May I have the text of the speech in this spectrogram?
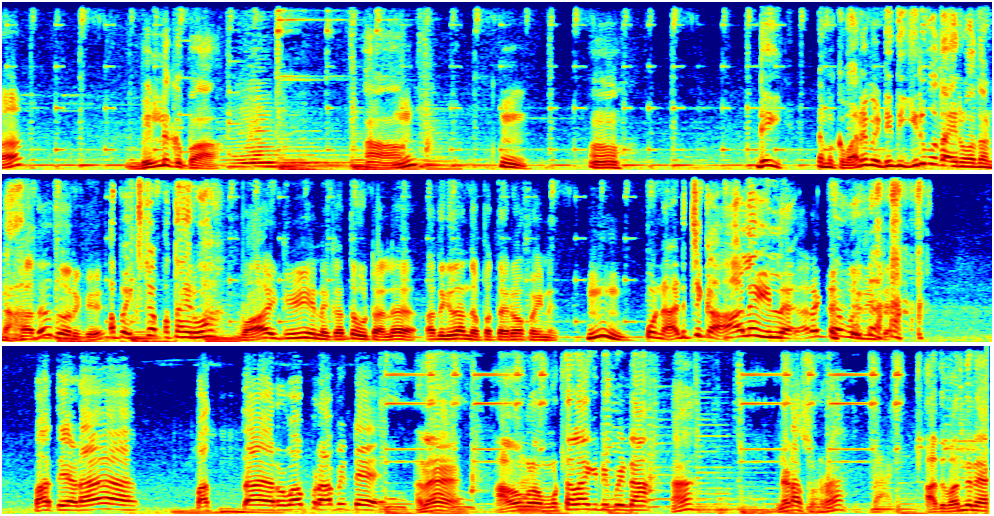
ஆ? பில்லுக்குப்பா. ஆ. ம்? ஆ. டேய் நமக்கு வர வேண்டியது இருபதாயிரம் ரூபா தான்டா. அதான் இதோ இருக்கு. அப்ப எக்ஸ்ட்ரா பத்தாயிரம் ரூபா? வாய்க்கு என்ன கத்த விட்டால அதுக்கு தான் அந்த பத்தாயிரம் ரூபாய் ஃபைன் ம். உன்னை அடிச்சுக்க ஆளே இல்ல. கரெக்டா புரிஞ்சுட்டேன். பாத்தியாடா பத்தாயிரம் ரூபாய் ப்ராஃபிட்டு அண்ணே அவங்கள முட்டலாக்கிட்டு போயிட்டான். ஆ? என்னடா சொல்ற? அது வந்துண்ணே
